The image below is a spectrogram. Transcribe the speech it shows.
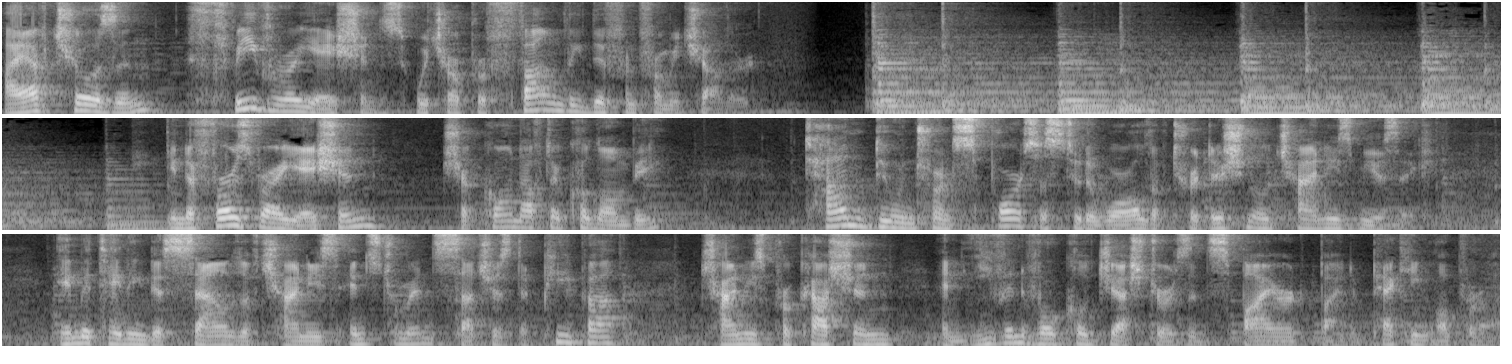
I have chosen three variations which are profoundly different from each other. In the first variation, Chacon after Colombi, Tan Dun transports us to the world of traditional Chinese music, imitating the sounds of Chinese instruments such as the pipa, Chinese percussion, and even vocal gestures inspired by the Peking opera.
